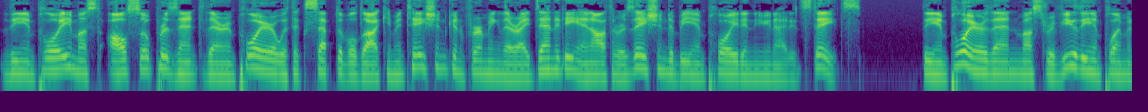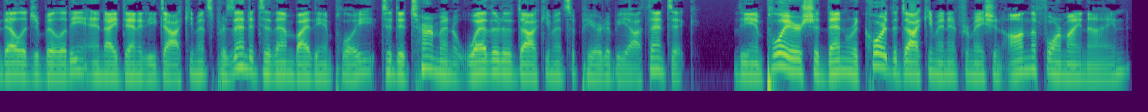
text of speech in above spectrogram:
The employee must also present their employer with acceptable documentation confirming their identity and authorization to be employed in the United States. The employer then must review the employment eligibility and identity documents presented to them by the employee to determine whether the documents appear to be authentic. The employer should then record the document information on the Form I 9.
